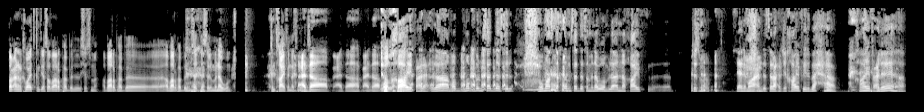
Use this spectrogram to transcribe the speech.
طبعا أنا Quiet كنت يالس أضاربها بال شو اسمه؟ أضاربها ب... أضاربها بالمسدس المنوم. كنت خايف إنها تموت. عذاب عذاب عذاب. كنت خايف على لا مو مو بالمسدس ال... هو ما استخدم مسدس منوم لأنه خايف شو اسمه؟ يعني ما عنده سلاح شيء خايف يذبحها خايف عليها.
